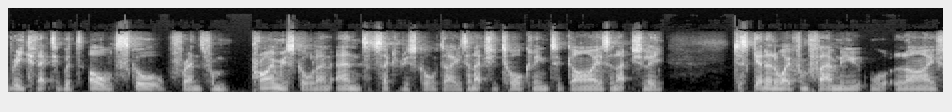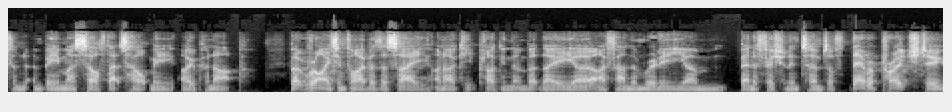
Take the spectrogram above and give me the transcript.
reconnected with old school friends from primary school and, and secondary school days, and actually talking to guys and actually just getting away from family life and, and being myself, that's helped me open up. But Rising Vibe, as I say, I know I keep plugging them, but they uh, I found them really um, beneficial in terms of their approach to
